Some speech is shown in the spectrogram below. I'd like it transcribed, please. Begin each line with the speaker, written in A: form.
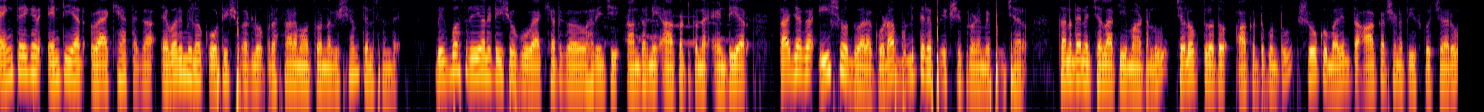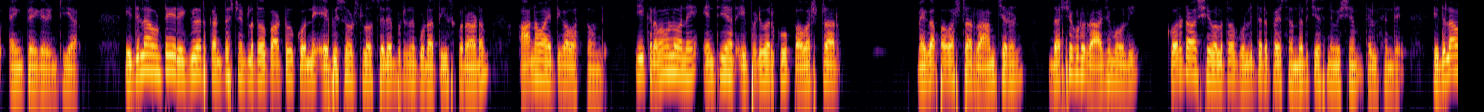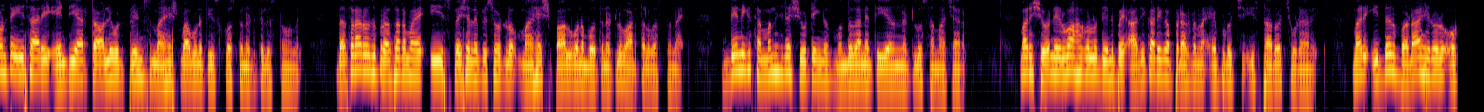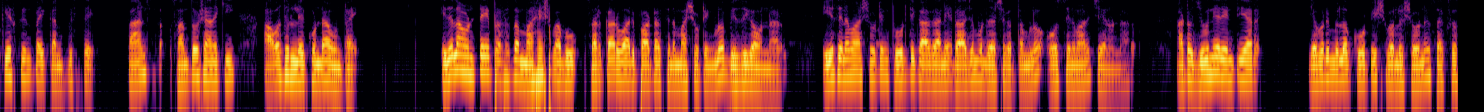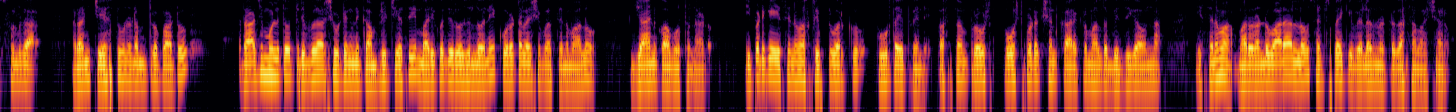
A: Young tiger NTR వ్యాఖ్యాతగా ఎవరిమిలో కోటీశ్వర్లు ప్రసారమవుతోన్న విషయం తెలిసిందే. బిగ్ బాస్ రియాలిటీ షోకు వ్యాఖ్యాతగా వ్యవహరించి అందరినీ ఆకట్టుకున్న ఎన్టీఆర్ తాజాగా ఈ షో ద్వారా కూడా బుల్లితెర ప్రేక్షకులను మెప్పించారు. తనదైన చలాకీ మాటలు చలోక్తులతో ఆకట్టుకుంటూ షోకు మరింత ఆకర్షణ తీసుకొచ్చారు యంగ్ టైగర్ ఎన్టీఆర్. ఇదిలా ఉంటే రెగ్యులర్ కంటెస్టెంట్లతో పాటు కొన్ని ఎపిసోడ్స్లో సెలబ్రిటీని కూడా తీసుకురావడం ఆనవాయితీగా వస్తోంది. ఈ క్రమంలోనే ఎన్టీఆర్ ఇప్పటివరకు power star mega power star Ram Charan దర్శకుడు రాజమౌళి కొరటాల శివలతో బుల్లితెరపై సందడి చేసిన విషయం తెలిసిందే. ఇదిలా ఉంటే ఈసారి ఎన్టీఆర్ టాలీవుడ్ ప్రిన్స్ మహేష్ బాబును తీసుకొస్తున్నట్టు తెలుస్తోంది. దసరా రోజు ప్రసారమయ్యే ఈ స్పెషల్ ఎపిసోడ్లో మహేష్ పాల్గొనబోతున్నట్లు వార్తలు వస్తున్నాయి. దీనికి సంబంధించిన షూటింగ్ను ముందుగానే తీయనున్నట్లు సమాచారం. మరి షో నిర్వాహకులు దీనిపై అధికారిక ప్రకటన ఎప్పుడు ఇస్తారో చూడాలి. మరి ఇద్దరు బడా హీరోలు ఒకే స్క్రీన్పై కనిపిస్తే ఫ్యాన్స్ సంతోషానికి అవధులు లేకుండా ఉంటాయి. ఇదిలా ఉంటే ప్రస్తుతం మహేష్ బాబు సర్కారు వారి పాట సినిమా షూటింగ్లో బిజీగా ఉన్నారు. ఈ సినిమా షూటింగ్ పూర్తి కాగానే రాజమౌళి దర్శకత్వంలో ఓ సినిమాను చేయనున్నారు అటు జూనియర్ ఎన్టీఆర్ ఎవరిమిలో కోటీశ్వర్లు షోను సక్సెస్ఫుల్గా రన్ చేస్తూ ఉండడంతో పాటు రాజమౌళితో త్రిబుల్ ఆర్ షూటింగ్ని కంప్లీట్ చేసి మరికొద్ది రోజుల్లోనే కొరటల శివ సినిమాలో జాయిన్ కాబోతున్నాడు. ఇప్పటికే ఈ సినిమా స్క్రిప్ట్ వర్క్ పూర్తయిపోయింది. ప్రస్తుతం పోస్ట్ పోస్ట్ ప్రొడక్షన్ కార్యక్రమాలతో బిజీగా ఉన్న ఈ సినిమా మరో రెండు వారాల్లో సెట్స్పైకి వెళ్ళనున్నట్లుగా సమాచారం.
